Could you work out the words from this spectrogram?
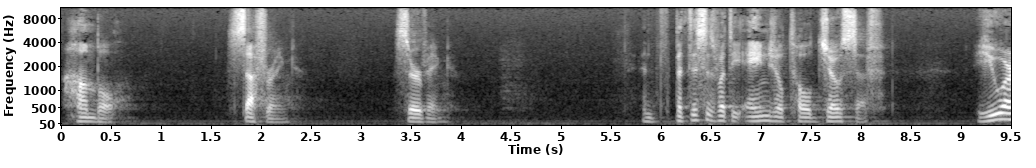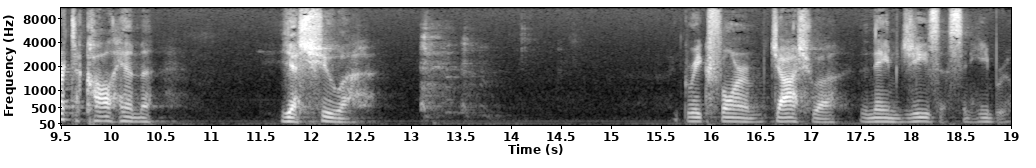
humble, suffering, serving. And, but this is what the angel told Joseph You are to call him Yeshua. Greek form, Joshua, the name Jesus in Hebrew.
